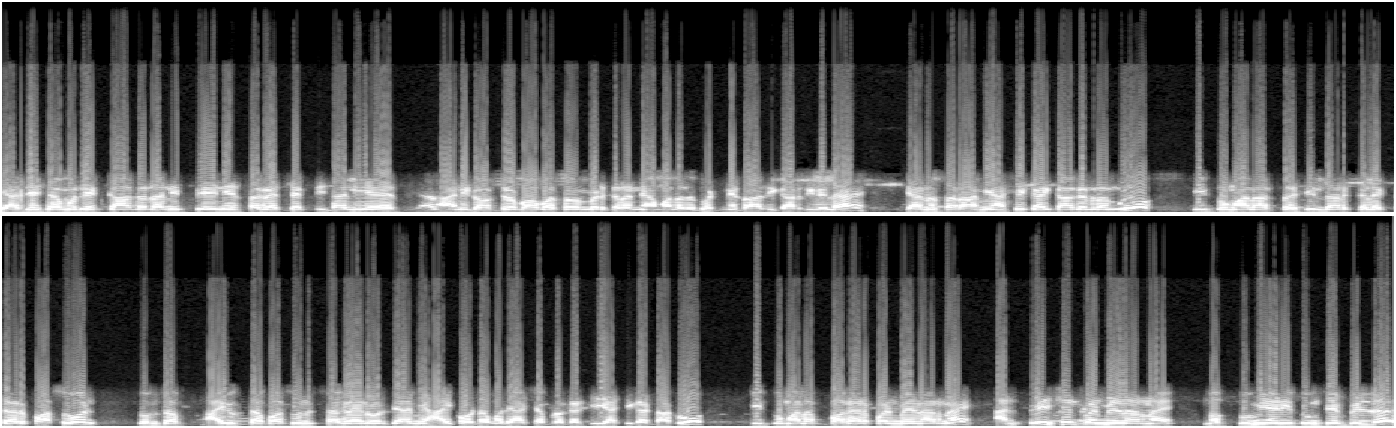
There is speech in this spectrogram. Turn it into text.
या देशामध्ये कागद आणि पेन हे सगळ्यात शक्तिशाली आहेत. आणि डॉक्टर बाबासाहेब आंबेडकरांनी आम्हाला जो घटनेचा अधिकार दिलेला आहे त्यानुसार आम्ही असे काही कागद रंगू की तुम्हाला तहसीलदार कलेक्टरपासून तुमचा आयुक्तापासून सगळ्यांवरती आम्ही हायकोर्टामध्ये अशा प्रकारची याचिका टाकू की तुम्हाला पगार पण मिळणार नाही आणि पेन्शन पण मिळणार नाही. मग तुम्ही आणि तुमचे बिल्डर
